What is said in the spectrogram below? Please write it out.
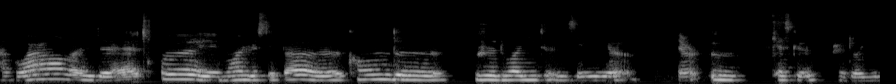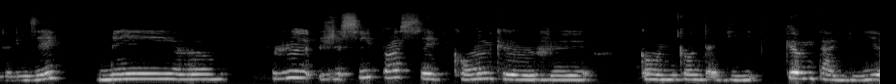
avoir, d'être, et moi je ne sais pas euh, quand je dois utiliser ou qu'est-ce que je dois utiliser. Mais je ne sais pas c'est quand que je, quand, quand tu as dit, comme tu as dit,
